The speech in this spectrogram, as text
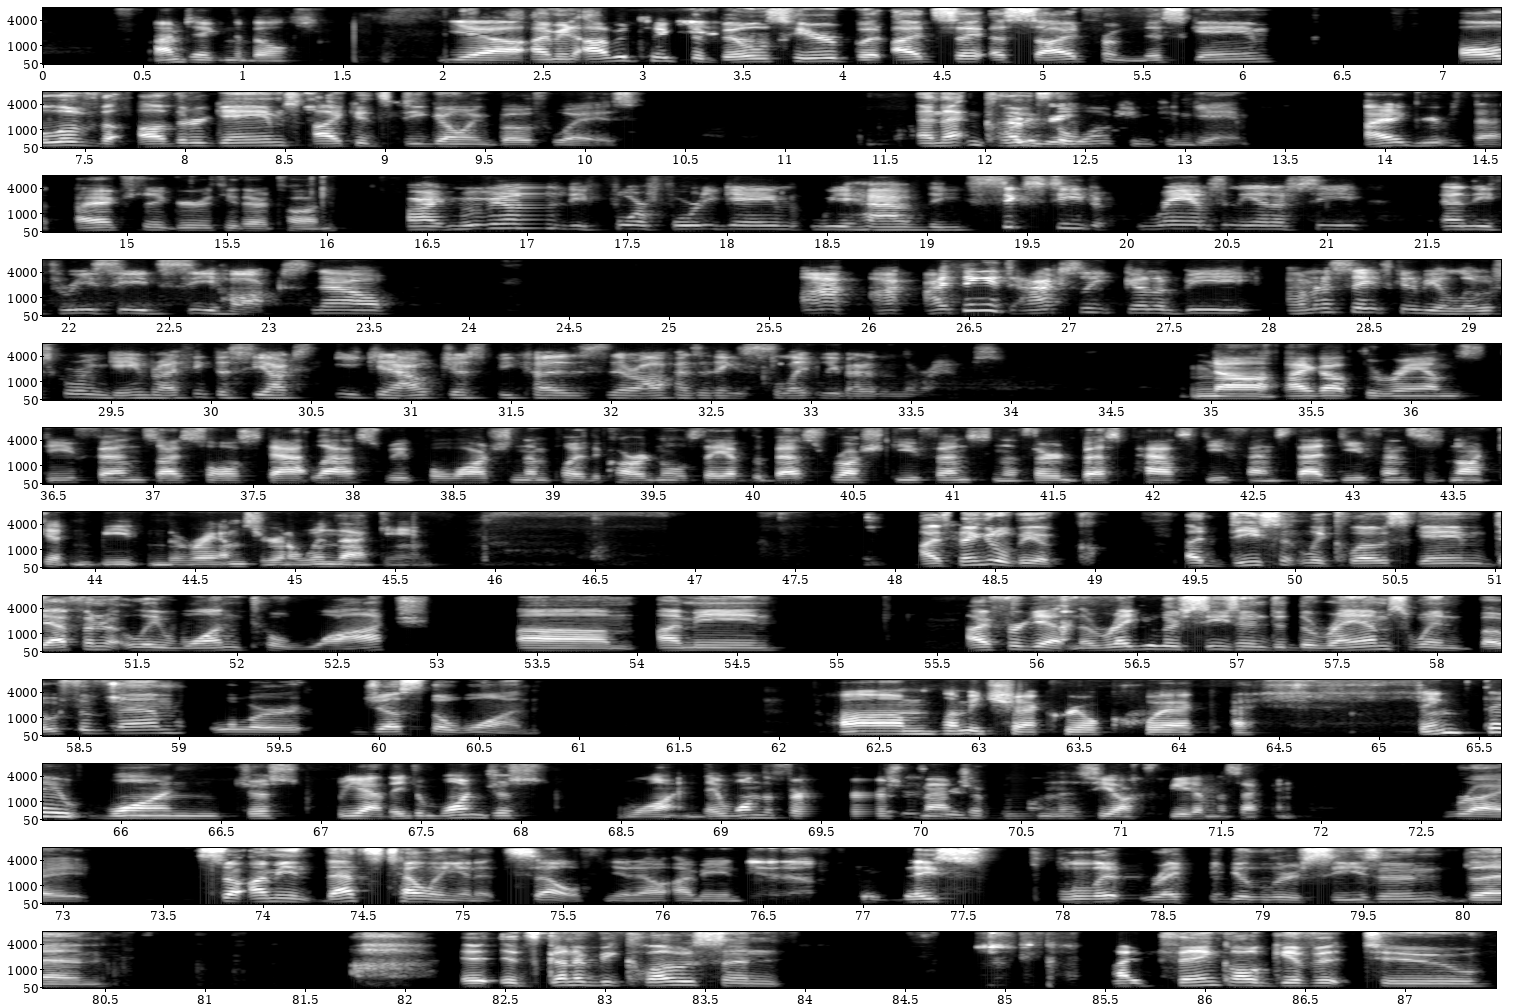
I'm taking the Bills. Yeah, I mean, I would take the Bills here, but I'd say aside from this game, all of the other games I could see going both ways, and that includes the. Washington game. I agree with that. I actually agree with you there, Todd. All right, moving on to the 440 game, we have the six seed Rams in the NFC and the three seed Seahawks. Now, I, I, I think it's actually going to be, I'm going to say it's going to be a low scoring game, but I think the Seahawks eke it out just because their offense, I think, is slightly better than the Rams. Nah, I got the Rams defense. I saw a stat last week while watching them play the Cardinals. They have the best rush defense and the third best pass defense. That defense is not getting beat, and the Rams are going to win that game. I think it'll be a a decently close game, definitely one to watch. Um, I mean, I forget in the regular season, did the Rams win both of them or just the one? Um, let me check real quick. I think they won just yeah, they did. won just one. They won the fir- first matchup, and the Seahawks beat them the second. Right. So I mean, that's telling in itself. You know, I mean, if they split regular season, then it, it's going to be close, and I think I'll give it to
